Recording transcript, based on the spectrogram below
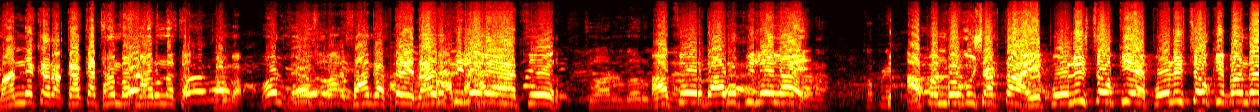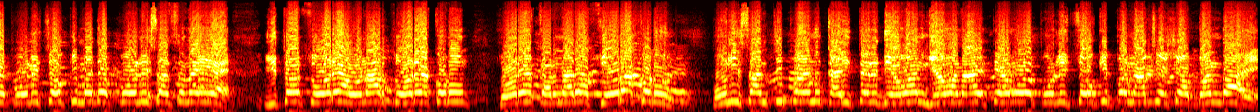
मान्य करा. काका थांबा मारू नका. थांबा. सांगा काय दारू पिलेला आहे चोर? हा चोर दारू पिलेला आहे. आपण बघू शकता हे पोलीस चौकी आहे. पोलीस चौकी बंद आहे. पोलीस चौकीमध्ये पोलिसच नाही आहे. इथं चोऱ्या होणार चोऱ्याकडून चोऱ्या करणाऱ्या चोराकडून पोलिसांची पण काहीतरी देवाणघेवाण आहे त्यामुळे पोलीस चौकी पण अक्षरशः बंद आहे.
